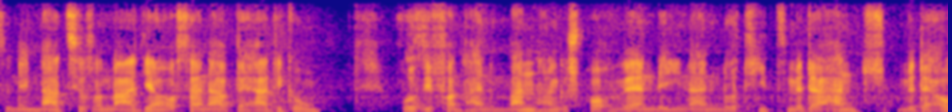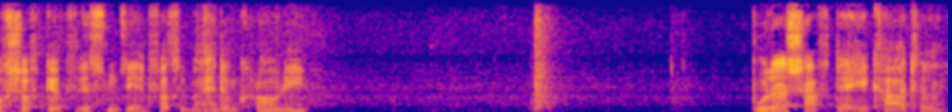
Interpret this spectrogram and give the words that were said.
sind Ignatius und Nadja auf seiner Beerdigung, wo sie von einem Mann angesprochen werden, der ihnen eine Notiz mit der Hand mit der Aufschrift gibt, wissen sie etwas über Adam Crowley. Bruderschaft der Hekate.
